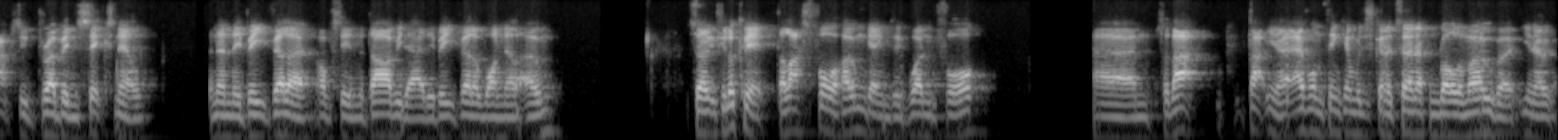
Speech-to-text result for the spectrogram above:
absolute drubbing 6 0. And then they beat Villa, obviously, in the derby there. They beat Villa 1 0 at home. So if you look at it, the last four home games, they've won four. Um, so that, that you know, everyone thinking we're just going to turn up and roll them over, you know,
